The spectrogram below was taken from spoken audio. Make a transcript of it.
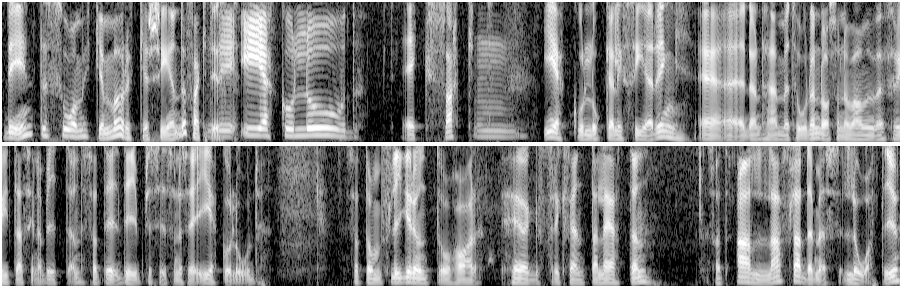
Det är inte så mycket mörkerseende faktiskt. Det är ekolod. Exakt. Mm. Ekolokalisering är den här metoden då som de använder för att hitta sina byten. Så det, det är precis som du säger, ekolod. Så att de flyger runt och har högfrekventa läten. Så att alla fladdermöss låter ju.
